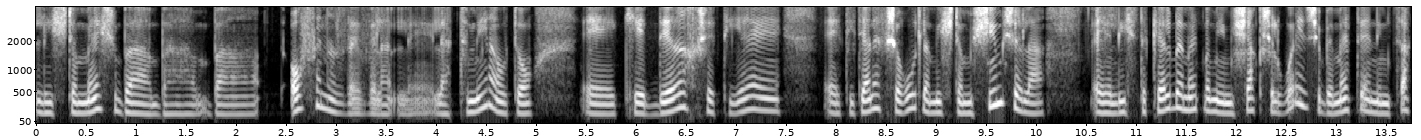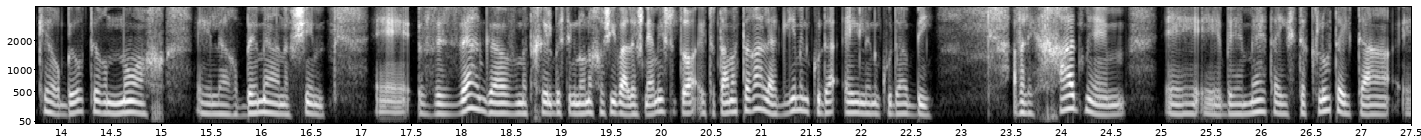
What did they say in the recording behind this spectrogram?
להשתמש ב, ב, באופן הזה ולהטמיע אותו uh, כדרך שתהיה, uh, תיתן אפשרות למשתמשים שלה uh, להסתכל באמת בממשק של ווייז, שבאמת uh, נמצא כהרבה יותר נוח uh, להרבה מהאנשים. Uh, וזה, אגב, מתחיל בסגנון החשיבה. לשניהם יש אותו, את אותה מטרה, להגיע מנקודה A לנקודה B. אבל אחד מהם, אה, אה, באמת ההסתכלות הייתה אה,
